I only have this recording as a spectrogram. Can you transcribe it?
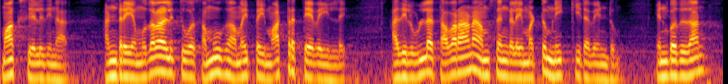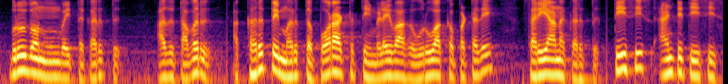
மார்க்ஸ் எழுதினார். அன்றைய முதலாளித்துவ சமூக அமைப்பை மாற்றத் தேவையில்லை. அதில் உள்ள தவறான அம்சங்களை மட்டும் நீக்கிட வேண்டும் என்பதுதான் புரூதோன் முன்வைத்த கருத்து. அது தவறு அக்கருத்தை மறுத்த போராட்டத்தின் விளைவாக உருவாக்கப்பட்டதே சரியான கருத்து. தீசிஸ் ஆன்டிதீசிஸ்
